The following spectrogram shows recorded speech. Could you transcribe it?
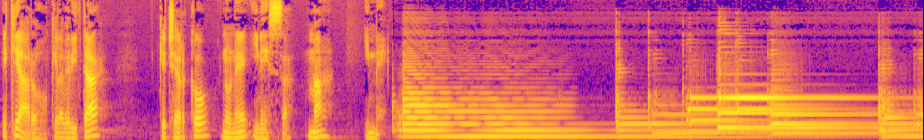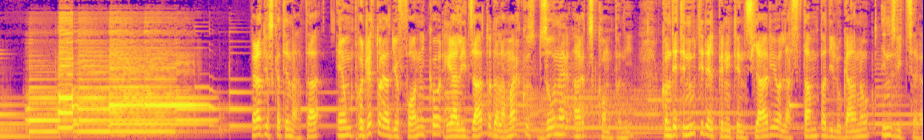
È chiaro che la verità che cerco non è in essa, ma in me. Radio Scatenata è un progetto radiofonico realizzato dalla Marcus Zoner Arts Company con detenuti del penitenziario La Stampa di Lugano in Svizzera.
